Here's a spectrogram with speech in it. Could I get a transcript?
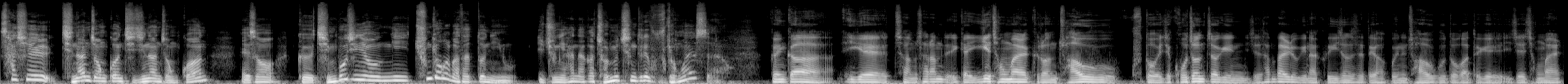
사실 지난 정권, 지지난 정권에서 그 진보 진영이 충격을 받았던 이유 이 중에 하나가 젊은 층들의 우경화였어요. 그러니까 이게 참 사람들, 그러니까 이게 정말 그런 좌우 구도, 이제 고전적인 이제 386이나 그 이전 세대가 갖고 있는 좌우 구도가 되게 이제 정말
